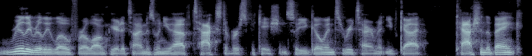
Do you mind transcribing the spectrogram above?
really really low for a long period of time is when you have tax diversification. So you go into retirement you've got cash in the bank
